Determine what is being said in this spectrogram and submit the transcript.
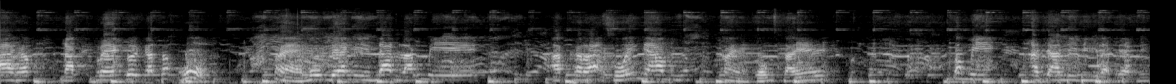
าครับ หนักแรงด้วยกันทั้งคู่ แหมมุมแดงนี่ด้านหลังมีอักขระสวยงามครับแหมสงสัยต้องมีอาจารย์ดีๆแหละแบบนี้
